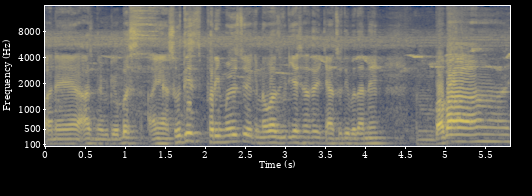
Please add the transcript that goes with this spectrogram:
અને આજનો વીડિયો બસ અહીંયા સુધી જ ફરી મળીશું એક નવા જ વીડિયો સાથે. ત્યાં સુધી બધાને બાય.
